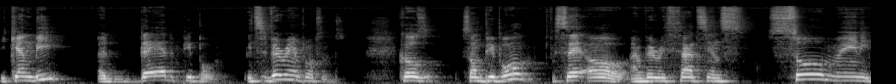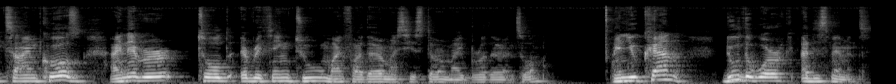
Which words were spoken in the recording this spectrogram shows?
It can be a dead people it's very important because some people say, "Oh, I'm very sad since so many time because I never told everything to my father, my sister, my brother, and so on." And you can do the work at this moment,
